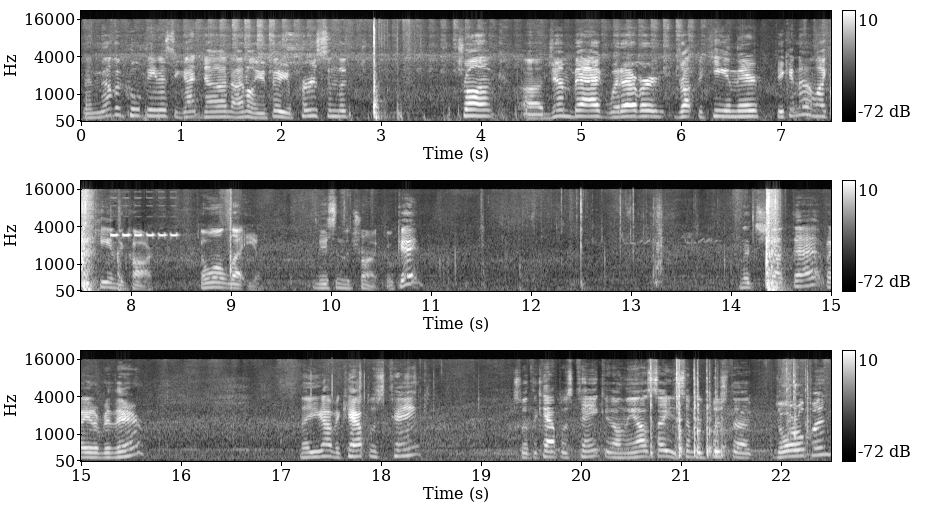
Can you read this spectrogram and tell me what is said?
Then another cool thing is you got done, I don't know, you throw your purse in the trunk, uh, gym bag, whatever, drop the key in there. You can unlock the key in the car. It won't let you. It's in the trunk, okay? Let's shut that right over there. Now you have a capless tank. So with the capless tank and on the outside, you simply push the door open,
